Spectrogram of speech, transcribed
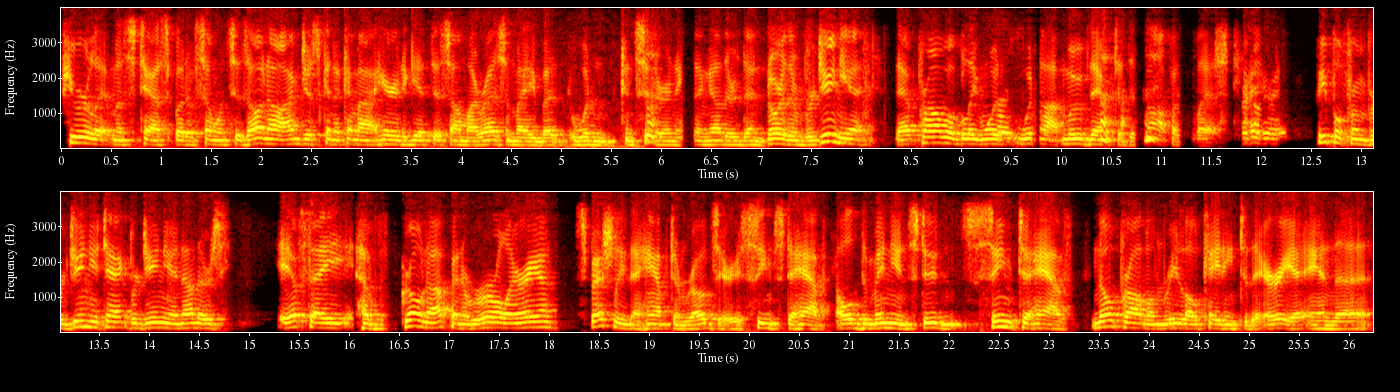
pure litmus test, but if someone says, oh no, I'm just going to come out here to get this on my resume, but wouldn't consider anything other than Northern Virginia, that probably would, would not move them to the top of the list. Right, right. People from Virginia Tech, Virginia, and others, if they have grown up in a rural area, especially the Hampton Roads area, seems to have Old Dominion students seem to have no problem relocating to the area and the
